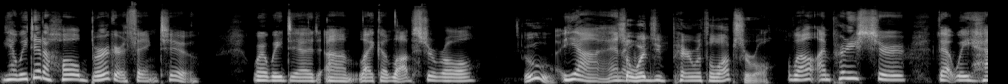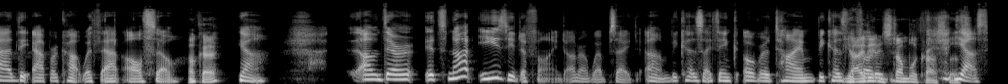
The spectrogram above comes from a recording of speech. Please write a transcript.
yeah, we did a whole burger thing too, where we did um, like a lobster roll. Ooh. Yeah. And so, what did you pair with the lobster roll? well, I'm pretty sure that we had the apricot with that also. Okay. Yeah. Um, there, it's not easy to find on our website um, because I think over time, because Yeah, I photo- didn't stumble across this. Yes,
